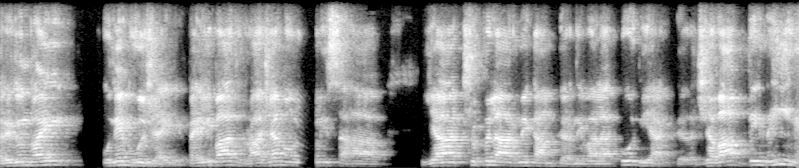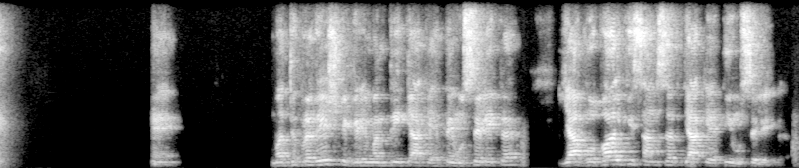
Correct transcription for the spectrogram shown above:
Faridun भाई उन्हें भूल जाइए। पहली बात, राजा मौली साहब या ट्रिपल आर में काम करने वाला कोई भी एक्टर जवाबदेह नहीं है। मध्य प्रदेश के गृह मंत्री क्या कहते हैं उससे लेकर, या भोपाल की सांसद क्या कहती है उससे लेकर?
